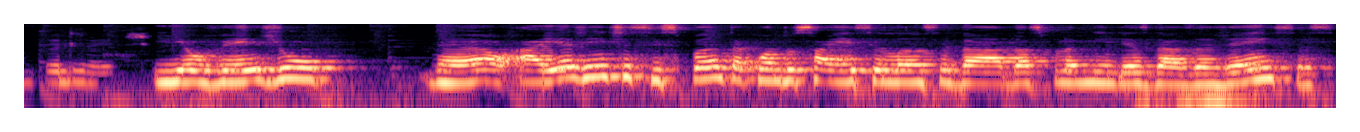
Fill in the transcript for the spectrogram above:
infelizmente. E eu vejo. Não, aí a gente se espanta quando sai esse lance da, das planilhas das agências.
